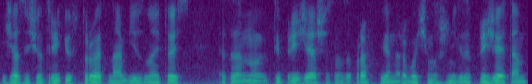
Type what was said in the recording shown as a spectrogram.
и сейчас еще третью строят на объездной, то есть это, ну, ты приезжаешь сейчас на заправку, я на рабочей машине, когда приезжаю, там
